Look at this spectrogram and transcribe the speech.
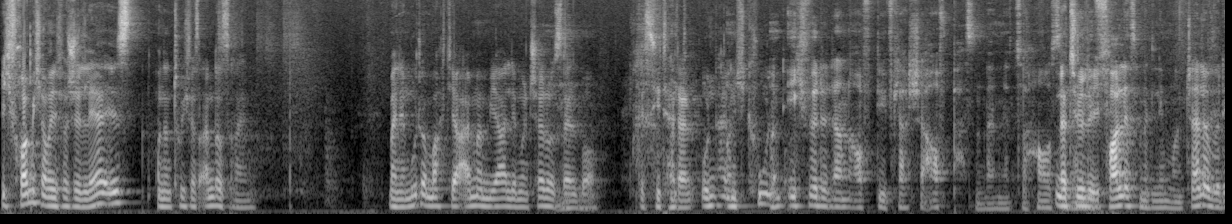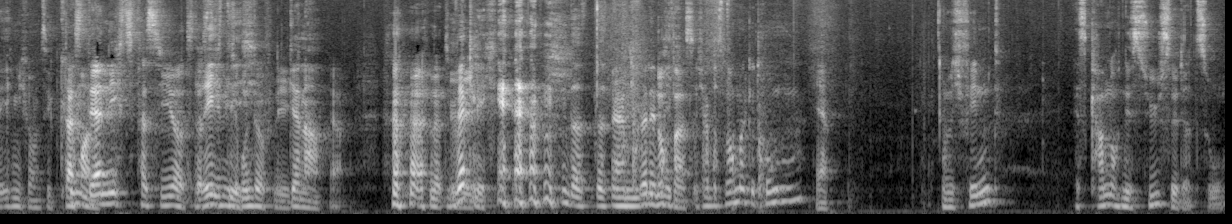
Ich freue mich, aber wenn die Flasche leer ist und dann tue ich was anderes rein. Meine Mutter macht ja einmal im Jahr Limoncello selber. Das sieht halt dann unheimlich cool Und ich würde dann auf die Flasche aufpassen bei mir zu Hause. Natürlich. Wenn die voll ist mit Limoncello, würde ich mich um sie Dass kümmern. der nichts passiert, dass die Richtig, nicht runterfliegt. genau. Ja. Natürlich. Wirklich. das, das, Ähm, noch nicht- was. Ich habe es nochmal getrunken Ja. und ich finde, es kam noch eine Süße dazu.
